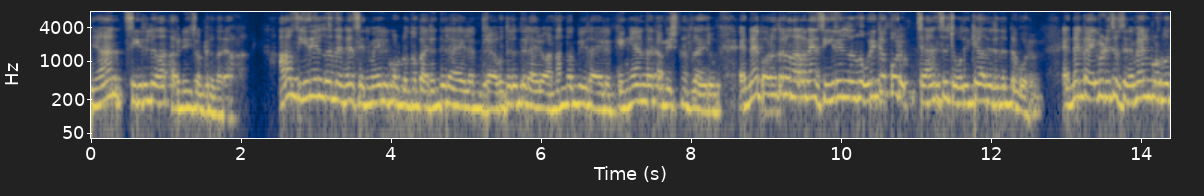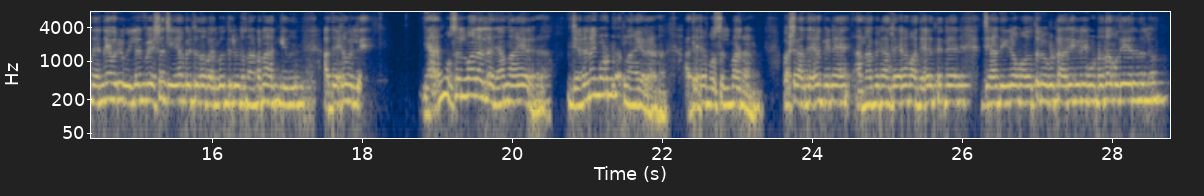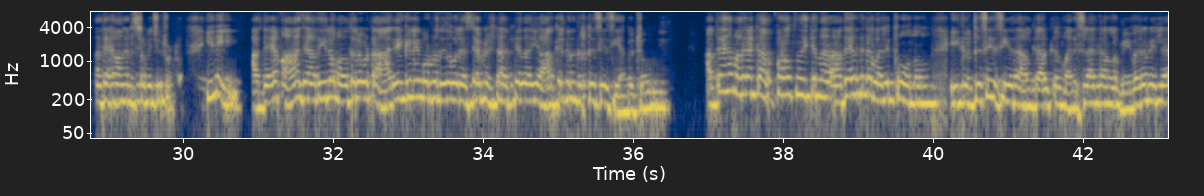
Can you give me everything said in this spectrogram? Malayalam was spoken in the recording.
ഞാൻ സീരിയൽ അഭിനയിച്ചുകൊണ്ടിരുന്ന ഒരാളാണ്. ആ സീരിയലിൽ നിന്ന് എന്നെ സിനിമയിൽ കൊണ്ടുവന്നു. പരുന്തിലായാലും ദ്രൗപദത്തിലായാലും അണ്ണന്തമ്പിയിലായാലും കിങ് ആൻഡ് കമ്മീഷണറിലായാലും എന്നെ പോലത്തെ ഒരു നടനെ സീരിയലിൽ നിന്ന് ഒരിക്കൽ പോലും ചാൻസ് ചോദിക്കാതിരുന്നിട്ട് പോലും എന്നെ കൈപിടിച്ച് സിനിമയിൽ കൊണ്ടുവന്ന് എന്നെ ഒരു വില്ലൻ വേഷം ചെയ്യാൻ പറ്റുന്ന പരുവത്തിലൂടെ നടനാക്കിയത് അദ്ദേഹമല്ലേ? ഞാൻ മുസൽമാനല്ല ഞാൻ നായരാണ് ജനനം കൊണ്ട് നായരാണ് അദ്ദേഹം മുസൽമാനാണ്. പക്ഷെ അദ്ദേഹം പിന്നെ എന്നാ പിന്നെ അദ്ദേഹം അദ്ദേഹത്തിന്റെ ജാതിയിലോ മതത്തിലോ പെട്ട ആരെങ്കിലും കൊണ്ടുവന്നാൽ മതിയായിരുന്നല്ലോ? അദ്ദേഹം അങ്ങനെ ശ്രമിച്ചിട്ടുണ്ട്. ഇനി അദ്ദേഹം ആ ജാതിയിലോ മതത്തിലോ പെട്ട ആരെങ്കിലും കൊണ്ടുവന്ന് ഇതുപോലെ എസ്റ്റാബ്ലിഷ്ഡ് ആക്കിയതായി ആർക്കെങ്കിലും ക്രിട്ടിസൈസ് ചെയ്യാൻ പറ്റുമോ? അദ്ദേഹം അതിനൊക്കെ അപ്പുറത്ത് നിൽക്കുന്ന അദ്ദേഹത്തിന്റെ വലിപ്പമൊന്നും ഈ ക്രിട്ടിസൈസ് ചെയ്ത ആൾക്കാർക്ക് മനസ്സിലാക്കാനുള്ള വിവരമില്ല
